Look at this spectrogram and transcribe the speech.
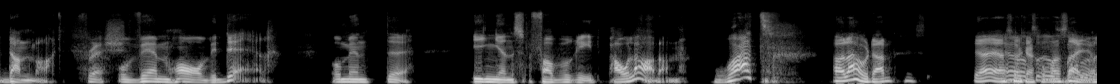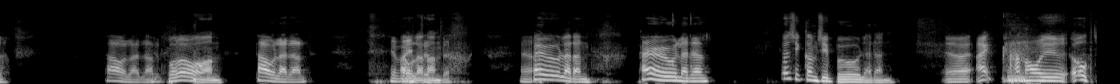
Danmark. Fresh. Och vem har vi där? Om inte ingens favorit Paul Adam. What? Paulaudan? Ja, ja, så Jag kanske man säger. Pauladan. Paul Adam. Pauladan. Jag vet Pauladan. inte. Ja. Paul Adam. Pauladan. Kanske kom till Paul Adam. Eh, nej, han har ju åkt,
